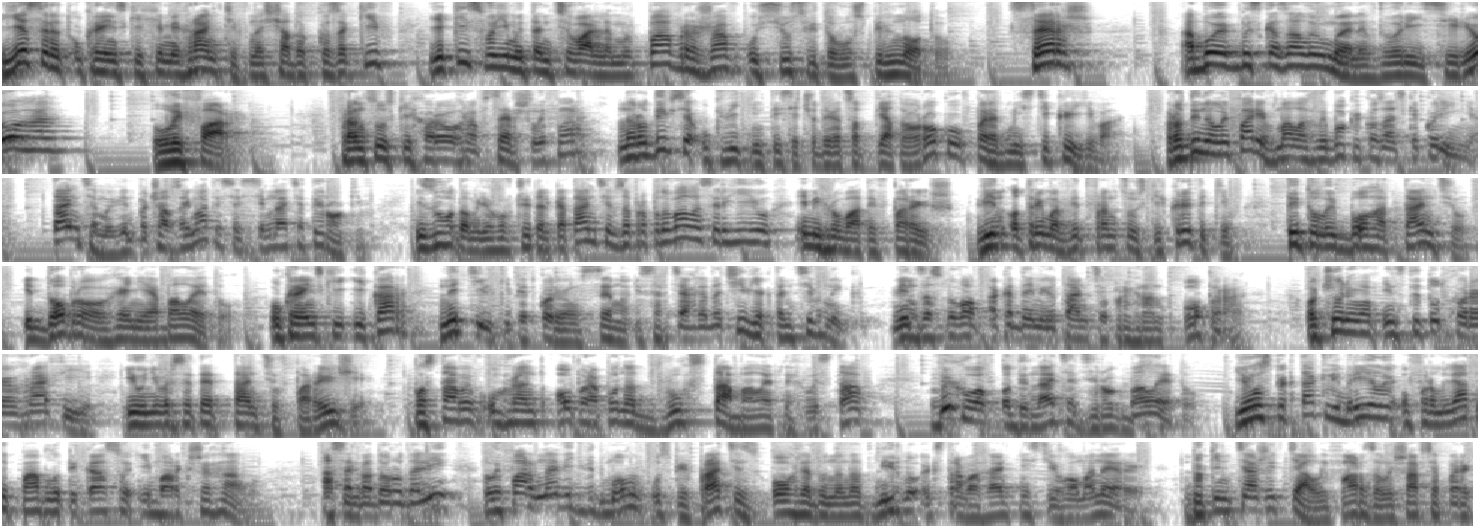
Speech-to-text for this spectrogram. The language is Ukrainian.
Є серед українських емігрантів нащадок козаків, який своїми танцювальними па вражав усю світову спільноту. Серж, або, як би сказали у мене в дворі, Серега Лифар. Французький хореограф Серж Лифар народився у квітні 1905 року в передмісті Києва. Родина Лифарів мала глибоке козацьке коріння. Танцями він почав займатися з 17 років, і згодом його вчителька танців запропонувала Сергію емігрувати в Париж. Він отримав від французьких критиків титули бога танцю і доброго генія балету. Український ікар не тільки підкорював сцену і серця глядачів як танцівник. Він заснував академію танцю при Гранд Опера, очолював інститут хореографії і університет танцю в Парижі, поставив у Гранд Опера понад 200 балетних вистав, виховав 11 зірок балету. Його спектаклі мріяли оформляти Пабло Пікассо і Марк Шагал. А Сальвадору Далі Лифар навіть відмовив у співпраці з огляду на надмірну екстравагантність його манери. До кінця життя Лифар залишався переконаний.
